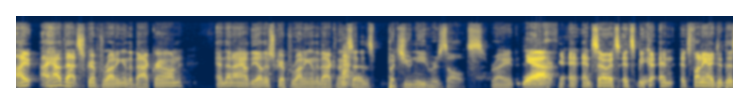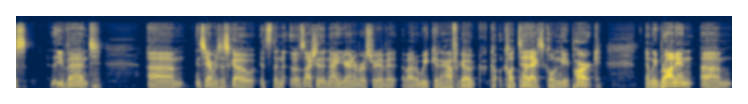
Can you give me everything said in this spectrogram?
I I have that script running in the background and then I have the other script running in the background that says but you need results, right? Yeah. And, and so it's it's because and it's funny I did this event um, in San Francisco. It's the it was actually the nine year anniversary of it about a week and a half ago called TEDx Golden Gate Park, and we brought in. Um,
